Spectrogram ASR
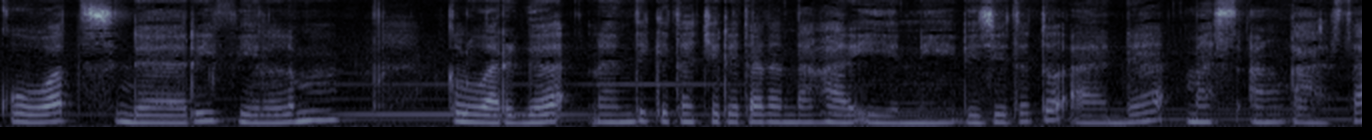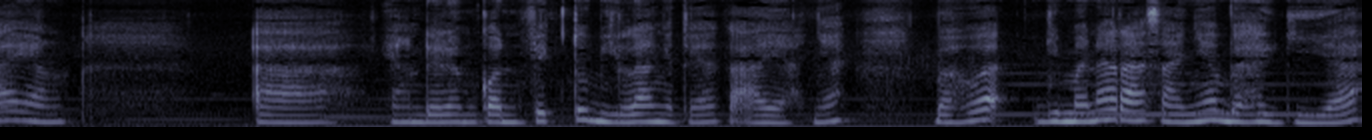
quotes dari film keluarga nanti kita cerita tentang hari ini. Di situ tuh ada Mas Angkasa yang uh, yang dalam konflik tuh bilang gitu ya ke ayahnya bahwa gimana rasanya bahagia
